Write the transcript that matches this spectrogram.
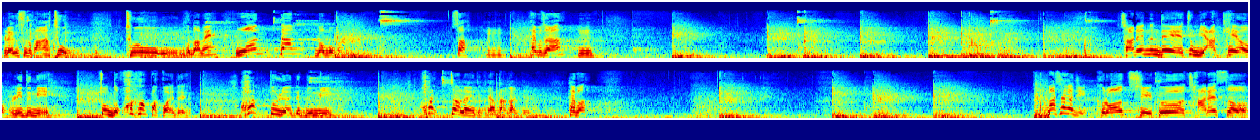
레그스로 방향 퉁 퉁 그 다음에 one 땅 넘어가. 쏴. 음. 해보자. 음. 잘했는데 좀 약해요 리듬이 좀 더 확확 바꿔야 돼 확 돌려야 돼 몸이. 확 잘라야 돼 그냥 나갈 때. 해봐. 마찬가지. 그렇지 그 잘했어.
